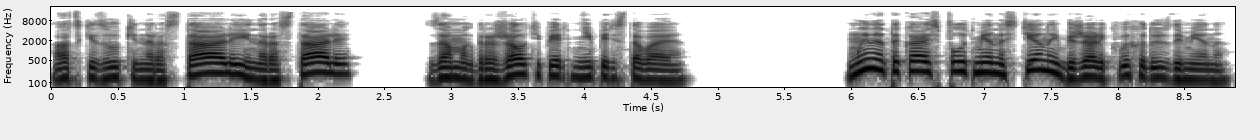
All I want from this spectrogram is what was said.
Адские звуки нарастали и нарастали. Замок дрожал теперь, не переставая. Мы, натыкаясь в полутьме на стены, бежали к выходу из домена.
